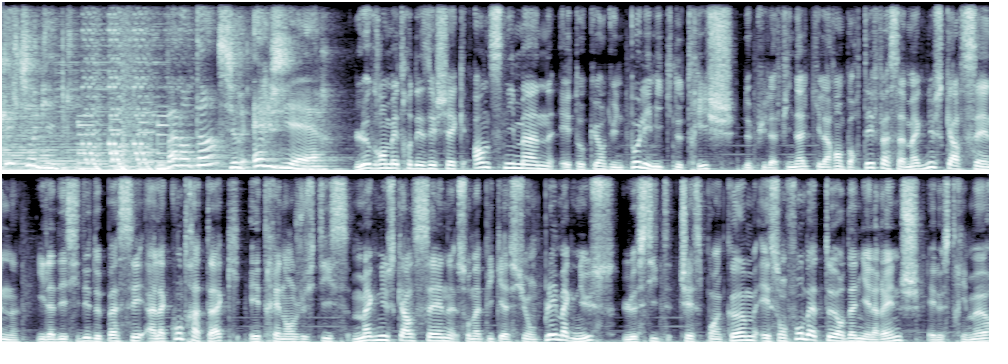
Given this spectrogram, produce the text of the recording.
Culture Geek. Valentin sur RJR. Le grand maître des échecs Hans Niemann est au cœur d'une polémique de triche depuis la finale qu'il a remportée face à Magnus Carlsen. Il a décidé de passer à la contre-attaque et traîne en justice Magnus Carlsen, son application Play Magnus, le site chess.com et son fondateur Daniel Rensch et le streamer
